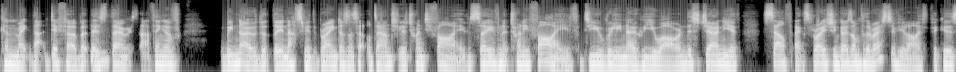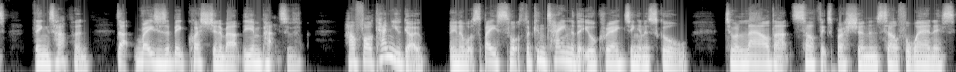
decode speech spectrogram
can make that differ. But there's, mm. there is that thing of, we know that the anatomy of the brain doesn't settle down till you're 25. So even at 25, do you really know who you are? And this journey of self exploration goes on for the rest of your life because things happen. That raises a big question about the impacts of how far can you go? You know, what space, what's the container that you're creating in a school to allow that self expression and self awareness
